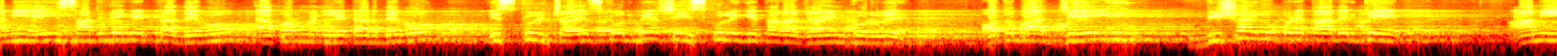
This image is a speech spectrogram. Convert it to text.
আমি এই সার্টিফিকেটটা দেব অ্যাপয়েন্টমেন্ট লেটার দেব স্কুল চয়েস করবে, সেই স্কুলে গিয়ে তারা জয়েন করবে। অথবা যেই বিষয়ের উপরে তাদেরকে আমি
